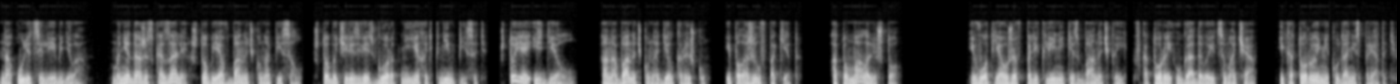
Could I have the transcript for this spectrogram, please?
на улице Лебедева. Мне даже сказали, чтобы я в баночку написал, чтобы через весь город не ехать к ним писать, что я и сделал. А на баночку надел крышку и положил в пакет. А то мало ли что, и вот я уже в поликлинике с баночкой, в которой угадывается моча, и которую никуда не спрятать.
